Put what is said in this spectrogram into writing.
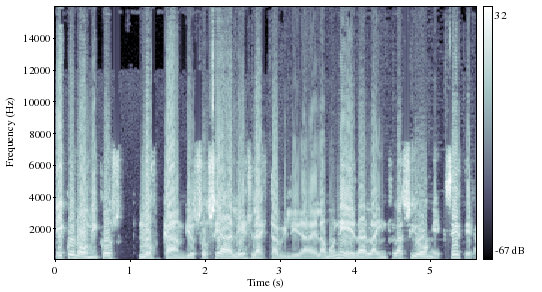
económicos, los cambios sociales, la estabilidad de la moneda, la inflación, etc.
